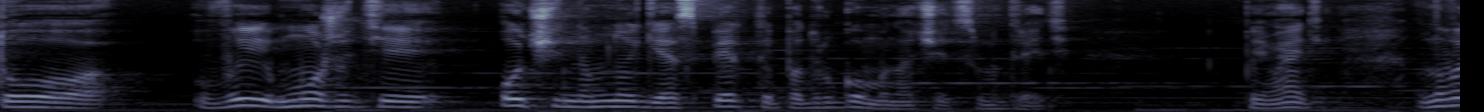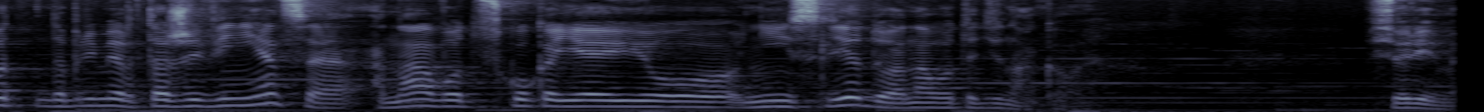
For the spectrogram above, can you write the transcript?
то вы можете очень на многие аспекты по-другому начать смотреть. Понимаете? Ну вот, например, та же Венеция, она вот, сколько я ее не исследую, она вот одинаковая. Все время.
